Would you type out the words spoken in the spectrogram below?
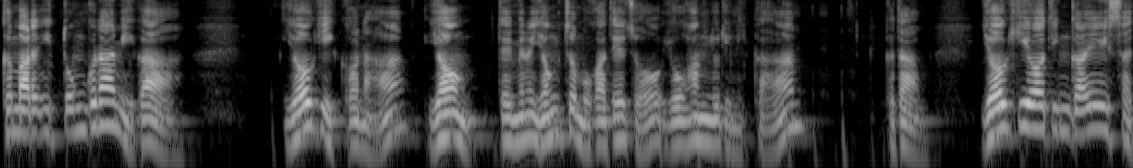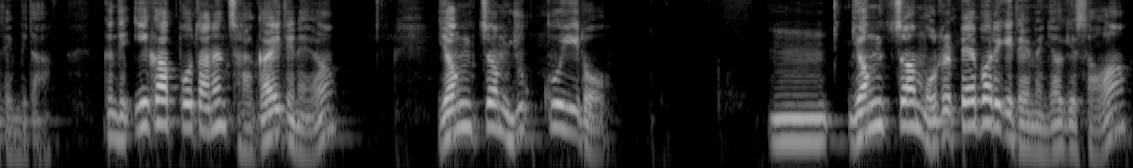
그 말은 이 동그라미가 여기 있거나 0 되면 0.5가 되죠. 요 확률이니까. 그 다음 여기 어딘가에 있어야 됩니다. 근데 이 값보다는 작아야 되네요. 0.6915 음, 0.5를 빼버리게 되면 여기서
